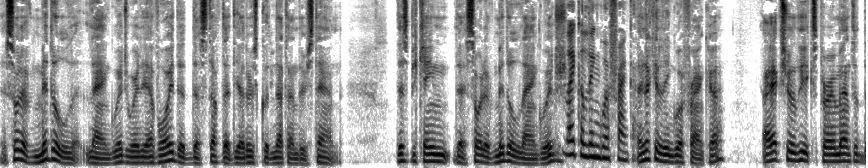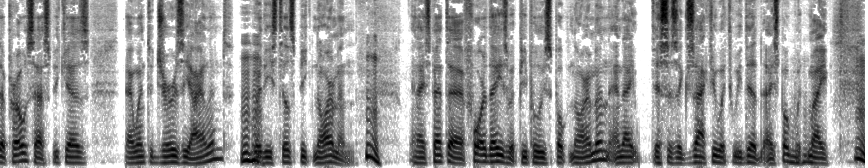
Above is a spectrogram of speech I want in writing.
a sort of middle language where they avoided the stuff that the others could not understand. This became the sort of middle language, Like a lingua franca. like a lingua franca. I actually experimented the process because I went to Jersey Island, mm-hmm. where they still speak Norman. Hmm. And I spent uh, four days with people who spoke Norman, and I this is exactly what we did. I spoke with mm-hmm. my hmm.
